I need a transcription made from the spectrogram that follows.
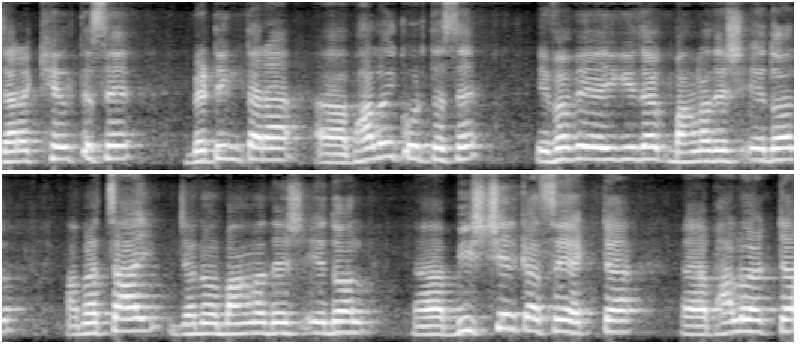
যারা খেলতেছে ব্যাটিং তারা ভালোই করতেছে। এভাবে এগিয়ে যাক বাংলাদেশ এ দল। আমরা চাই যেন বাংলাদেশ এ দল বিশ্বের কাছে একটা ভালো একটা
